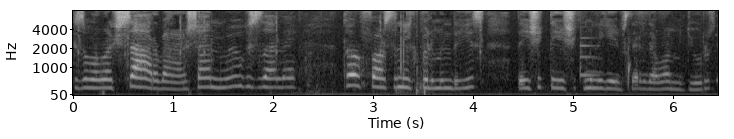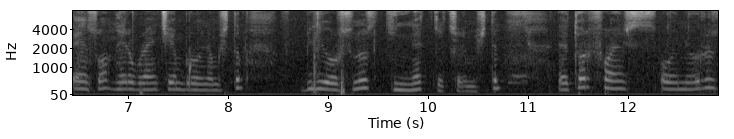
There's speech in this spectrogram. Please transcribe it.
Herkese merhaba arkadaşlar ben Erşen ve sizlerle Turf Wars'ın ilk bölümündeyiz. Değişik değişik mini gameslere devam ediyoruz. En son Herobrine Chamber oynamıştım. Biliyorsunuz cinnet geçirmiştim. E, Turf Wars oynuyoruz.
